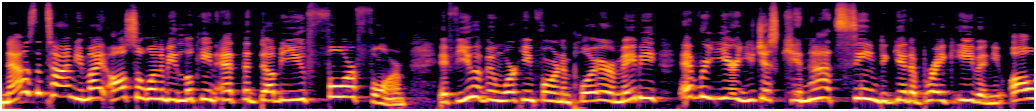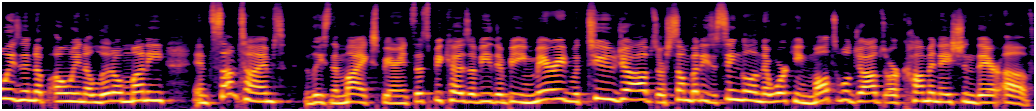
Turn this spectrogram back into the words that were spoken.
Now's the time you might also want to be looking at the W 4 form. If you have been working for an employer, maybe every year you just cannot seem to get a break even, you always end up owing a little money. And sometimes, at least in my experience, that's because of either being married with two jobs or somebody's a single and they're working multiple jobs or a combination thereof.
